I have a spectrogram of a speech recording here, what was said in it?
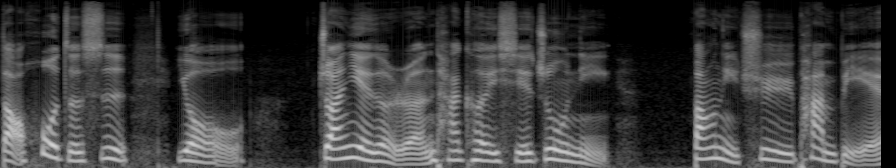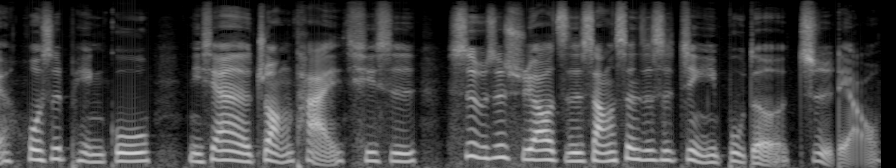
道，或者是有专业的人，他可以协助你，帮你去判别或是评估你现在的状态，其实是不是需要咨商，甚至是进一步的治疗，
